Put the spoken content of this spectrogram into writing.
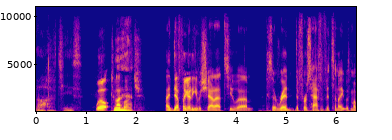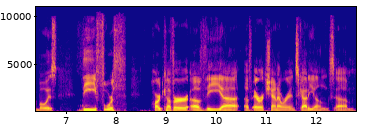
Oh, jeez, Well, too I, much. I definitely got to give a shout out to um, because I read the first half of it tonight with my boys. The fourth hardcover of the uh, of Eric Shanower and Skottie Young's um,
